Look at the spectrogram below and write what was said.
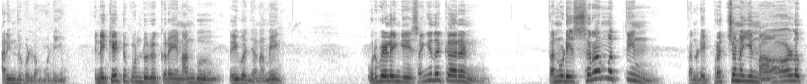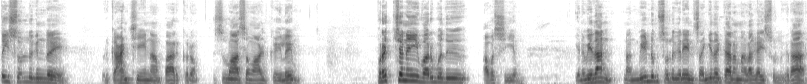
அறிந்து கொள்ள முடியும். என்னை கேட்டுக்கொண்டிருக்கிற என் அன்பு தெய்வ ஜனமே ஒருவேளை இங்கே சங்கீதக்காரன் தன்னுடைய சிரமத்தின் தன்னுடைய பிரச்சனையின் ஆழத்தை சொல்லுகின்ற. ஒரு காட்சியை நாம் பார்க்கிறோம். விசுவாச வாழ்க்கையிலே பிரச்சனை வருவது அவசியம். எனவே தான் நான் மீண்டும் சொல்லுகிறேன். சங்கீதக்காரன் அழகாய் சொல்லுகிறார்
